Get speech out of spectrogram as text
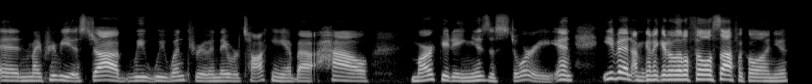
in my previous job we we went through and they were talking about how marketing is a story. And even I'm going to get a little philosophical on you,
